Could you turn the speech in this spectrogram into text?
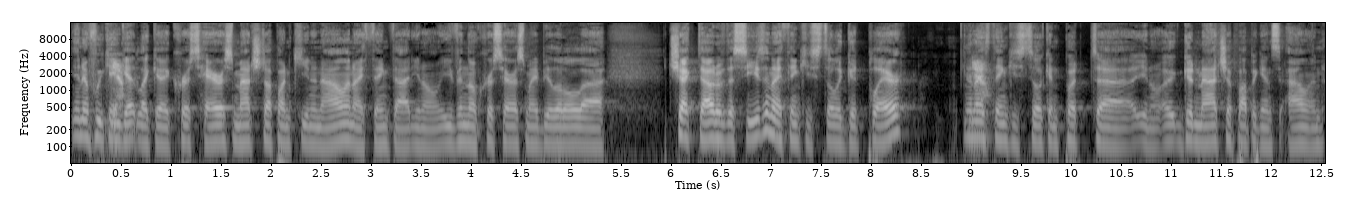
And if we can Yeah. get like a Chris Harris matched up on Keenan Allen, I think that you know, even though Chris Harris might be a little uh, checked out of the season, I think he's still a good player, and I think he still can put uh, you know a good matchup up against Allen.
